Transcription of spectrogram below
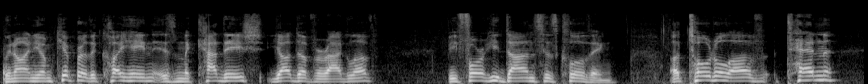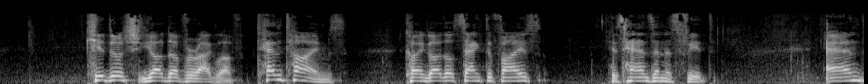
We know on Yom Kippur the Kohen is Mekadesh Yadav Varaglav before he dons his clothing. A total of ten Kiddush Yadav Varaglav. Ten times Kohen Gadol sanctifies his hands and his feet. And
